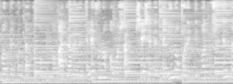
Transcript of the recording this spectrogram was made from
ponte en contacto conmigo a través de teléfono o WhatsApp 671 44 70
